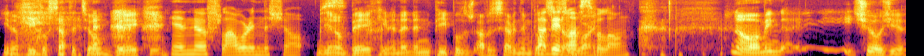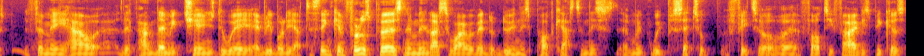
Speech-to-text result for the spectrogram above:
You know, people started to own baking. yeah, no flour in the shop. You know, baking, and then and people obviously having them glasses. That didn't last for long. no, I mean, it shows you for me how the pandemic changed the way everybody had to think. And for us personally, I mean, that's why we've ended up doing this podcast and this, and we've, we've set up Fit Over 45 is because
